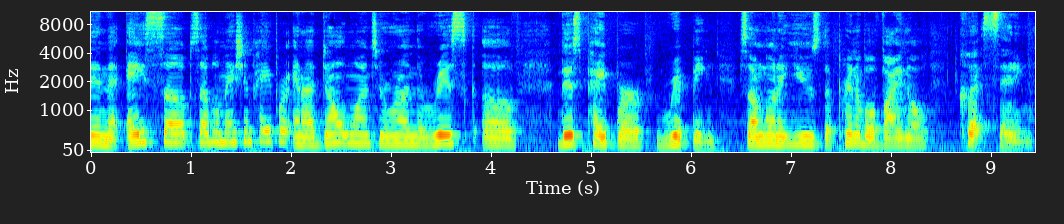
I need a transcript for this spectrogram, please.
than the A sub sublimation paper and I don't want to run the risk of this paper ripping. So I'm going to use the printable vinyl cut setting.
